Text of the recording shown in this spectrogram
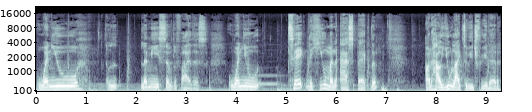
when you let me simplify this. When you take the human aspect on how you like to be treated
